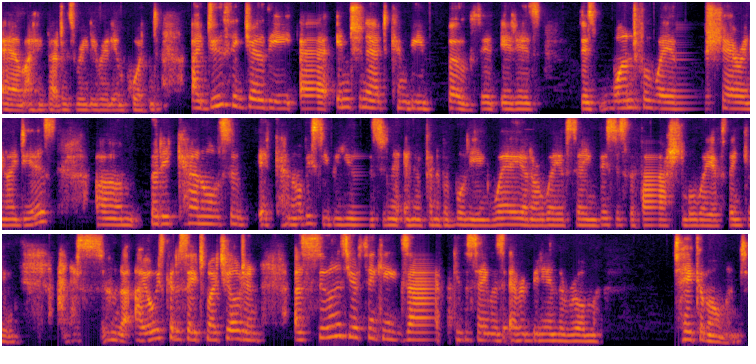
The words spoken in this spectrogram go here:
Um, I think that is really, really important. I do think, Joe, the uh, internet can be both. it, it is this wonderful way of sharing ideas, um, but it can also it can obviously be used in a, in a kind of a bullying way and our way of saying this is the fashionable way of thinking. And as soon I always kind of say to my children, as soon as you're thinking exactly the same as everybody in the room, take a moment,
